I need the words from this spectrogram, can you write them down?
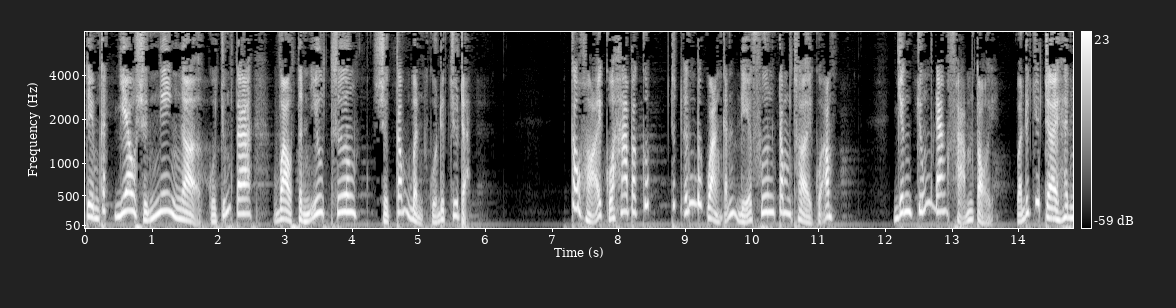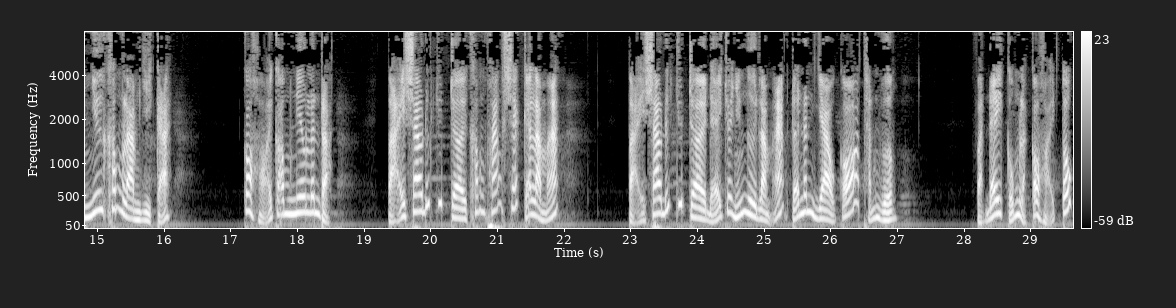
tìm cách gieo sự nghi ngờ của chúng ta vào tình yêu thương, sự công bình của Đức Chúa Trời. Câu hỏi của Habakkuk thích ứng với hoàn cảnh địa phương trong thời của ông. Dân chúng đang phạm tội và Đức Chúa Trời hình như không làm gì cả. Câu hỏi của ông nêu lên rằng, tại sao Đức Chúa Trời không phán xét kẻ làm ác? Tại sao Đức Chúa Trời để cho những người làm ác trở nên giàu có thịnh vượng? Và đây cũng là câu hỏi tốt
